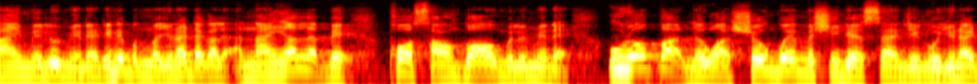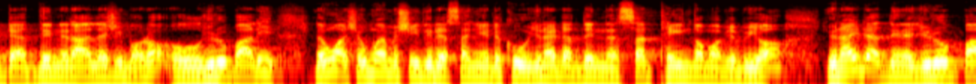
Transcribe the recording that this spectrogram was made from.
နိုင်မယ်လို့မြင်တယ်။ဒီနေ့ပွဲစမှာ United ကလည်းအနိုင်ရလက်ပဲဖော်ဆောင်သွားအောင်မယ်လို့မြင်တယ်။ဥရောပလုံးဝရှုံးပွဲမရှိတဲ့စံချိန်ကို United အသင်းနေတာလက်ရှိပေါ့နော်။ဟို Europa League လုံးဝရှုံးပွဲမရှိသေးတဲ့စံချိန်တစ်ခုကို United အသင်းနဲ့ဆက်ထိန်းသွားမှာဖြစ်ပြီးတော့ United အသင်းနဲ့ Europa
